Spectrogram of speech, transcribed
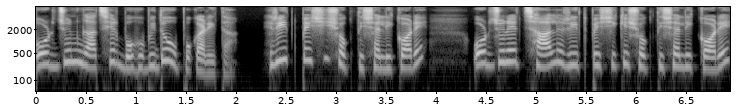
অর্জুন গাছের বহুবিধ উপকারিতা। হৃৎপেশি শক্তিশালী করে, অর্জুনের ছাল হৃৎপেশিকে শক্তিশালী করে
